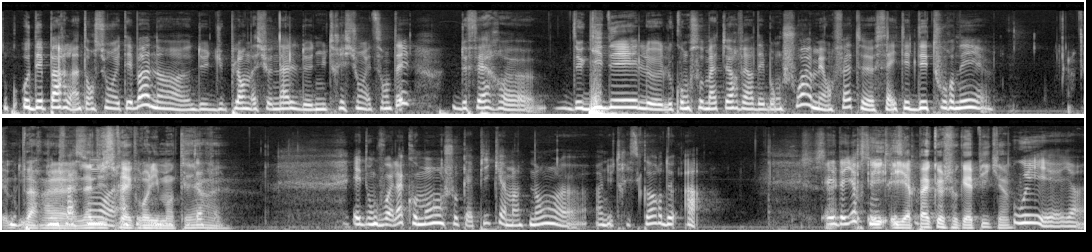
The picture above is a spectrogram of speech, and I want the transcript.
Donc, au départ, l'intention était bonne hein, du, du plan national de nutrition et de santé, de faire, euh, de guider le, le consommateur vers des bons choix, mais en fait, euh, ça a été détourné. Par euh, façon, l'industrie agroalimentaire. Et donc voilà comment Chocapic a maintenant euh, un Nutri-Score de A. Et d'ailleurs, il n'y a pas que Chocapic. Hein. Oui, il y a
